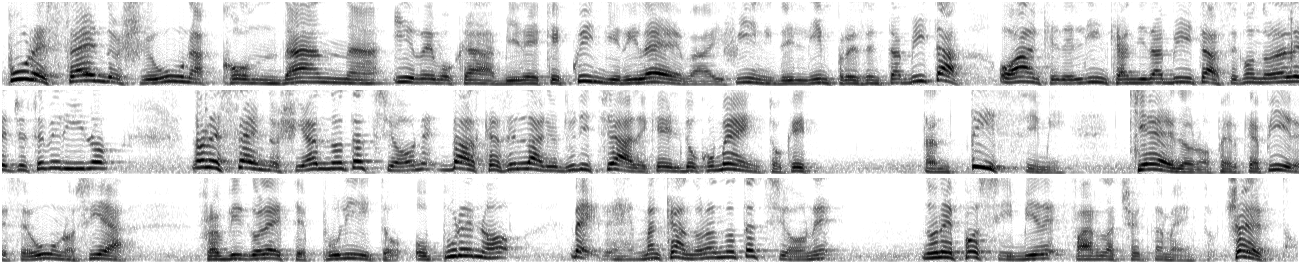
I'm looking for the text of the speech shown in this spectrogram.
pur essendoci una condanna irrevocabile che quindi rileva ai fini dell'impresentabilità o anche dell'incandidabilità secondo la legge Severino, non essendoci annotazione dal casellario giudiziale, che è il documento che tantissimi chiedono per capire se uno sia, fra virgolette, pulito oppure no, beh, mancando l'annotazione non è possibile fare l'accertamento. Certo,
